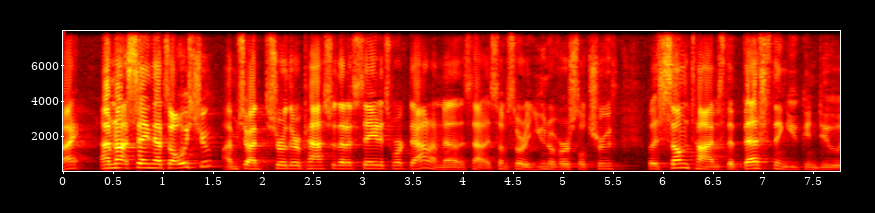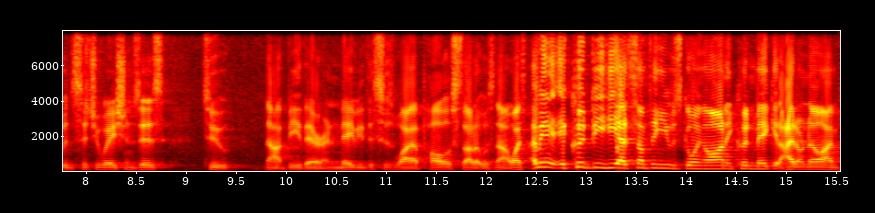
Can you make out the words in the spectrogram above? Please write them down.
right? I'm not saying that's always true. I'm sure, I'm sure there are pastors that have said it's worked out. Not, it's not some sort of universal truth. But sometimes the best thing you can do in situations is to not be there. And maybe this is why Apollos thought it was not wise. I mean, it could be he had something he was going on, he couldn't make it. I don't know. I'm,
